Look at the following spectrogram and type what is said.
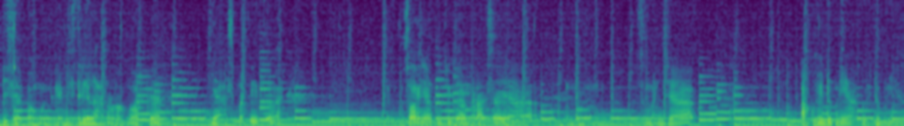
bisa bangun chemistry lah sama keluarga. Ya seperti itulah. Soalnya aku juga ngerasa ya hmm, semenjak aku hidup nih ya aku hidup nih ya.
